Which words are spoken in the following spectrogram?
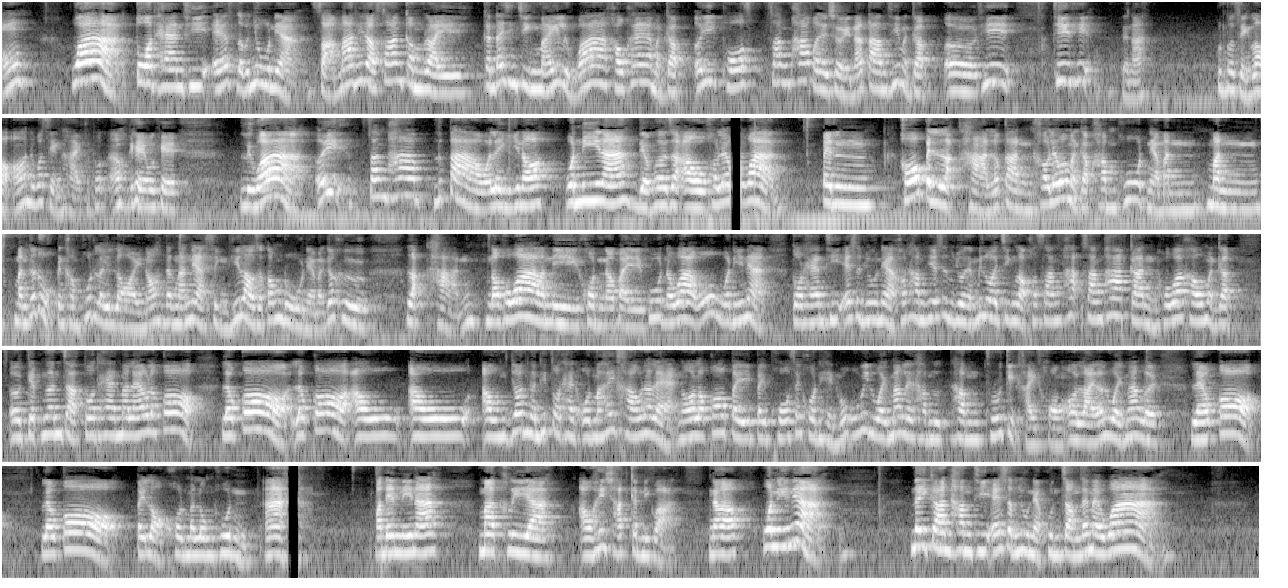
ว่าตัวแทน TSW เนี่ย สามารถที่จะสร้างกำไรกันได้จริงๆไหม หรือว่าเขาแค่เหมือนกับ เอ้ยโพสสร้างภาพอะไรเฉยๆนะ ตามที่เหมือนกับ เออที่ที่ที่เดี๋ยวนะ คุณเพอเสียงหล่ออ๋อนึกว่าเสียงหายขอโทษโอเคโอเค หรือว่า เอ้ย สร้างภาพหรือเปล่าอะไรอย่างนี้เนาะวันนี้นะ เดี๋ยวเพอจะเอาเขาเรียกว่าเป็น เขาว่าเป็นหลักฐานแล้วกันเขาเรียกว่าเหมือนกับคำพูดเนี่ยมันมันมันก็ดูเป็นคำพูดลอยๆเนาะดังนั้นเนี่ยสิ่งที่เราจะต้องดูเนี่ยมันก็คือหลักฐานเนาะเพราะว่ามันมีคนเอาไปพูดนะว่าโอ้วันนี้เนี่ยตัวแทน TSU เนี่ยเขาทำ TSU เนี่ยไม่รวยจริงหรอกเขาสร้างภาพสร้างภาพกัน เพราะว่าเขาเหมือนกับเออเก็บเงินจากตัวแทนมาแล้วแล้วก็แล้วก็แล้วก็เอาเอาเอายอดเงินที่ตัวแทนโอนมาให้เขานั่นแหละเนาะแล้วก็ไปไปโพสให้คนเห็นว่าอุ้ยรวยมากเลยทำทำธุรกิจขายของออนไลน์แล้วรวยมากเลย แล้วก็ แล้วก็ไปหลอกคนมาลงทุนอะประเด็นนี้นะ มาเคลียร์เอาให้ชัดกันดีกว่านะคะวันนี้เนี่ยในการทำ TSMU เนี่ยคุณจำได้ไหมว่า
